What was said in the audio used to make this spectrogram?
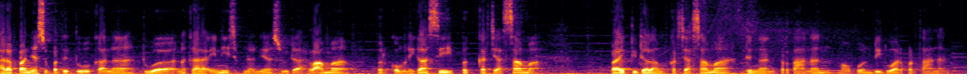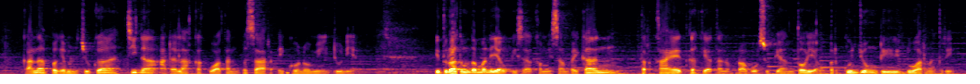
Harapannya seperti itu karena dua negara ini sebenarnya sudah lama berkomunikasi, bekerja sama, baik di dalam kerjasama dengan pertahanan maupun di luar pertahanan. Karena bagaimana juga Cina adalah kekuatan besar ekonomi dunia. Itulah teman-teman yang bisa kami sampaikan terkait kegiatan Prabowo Subianto yang berkunjung di luar negeri.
